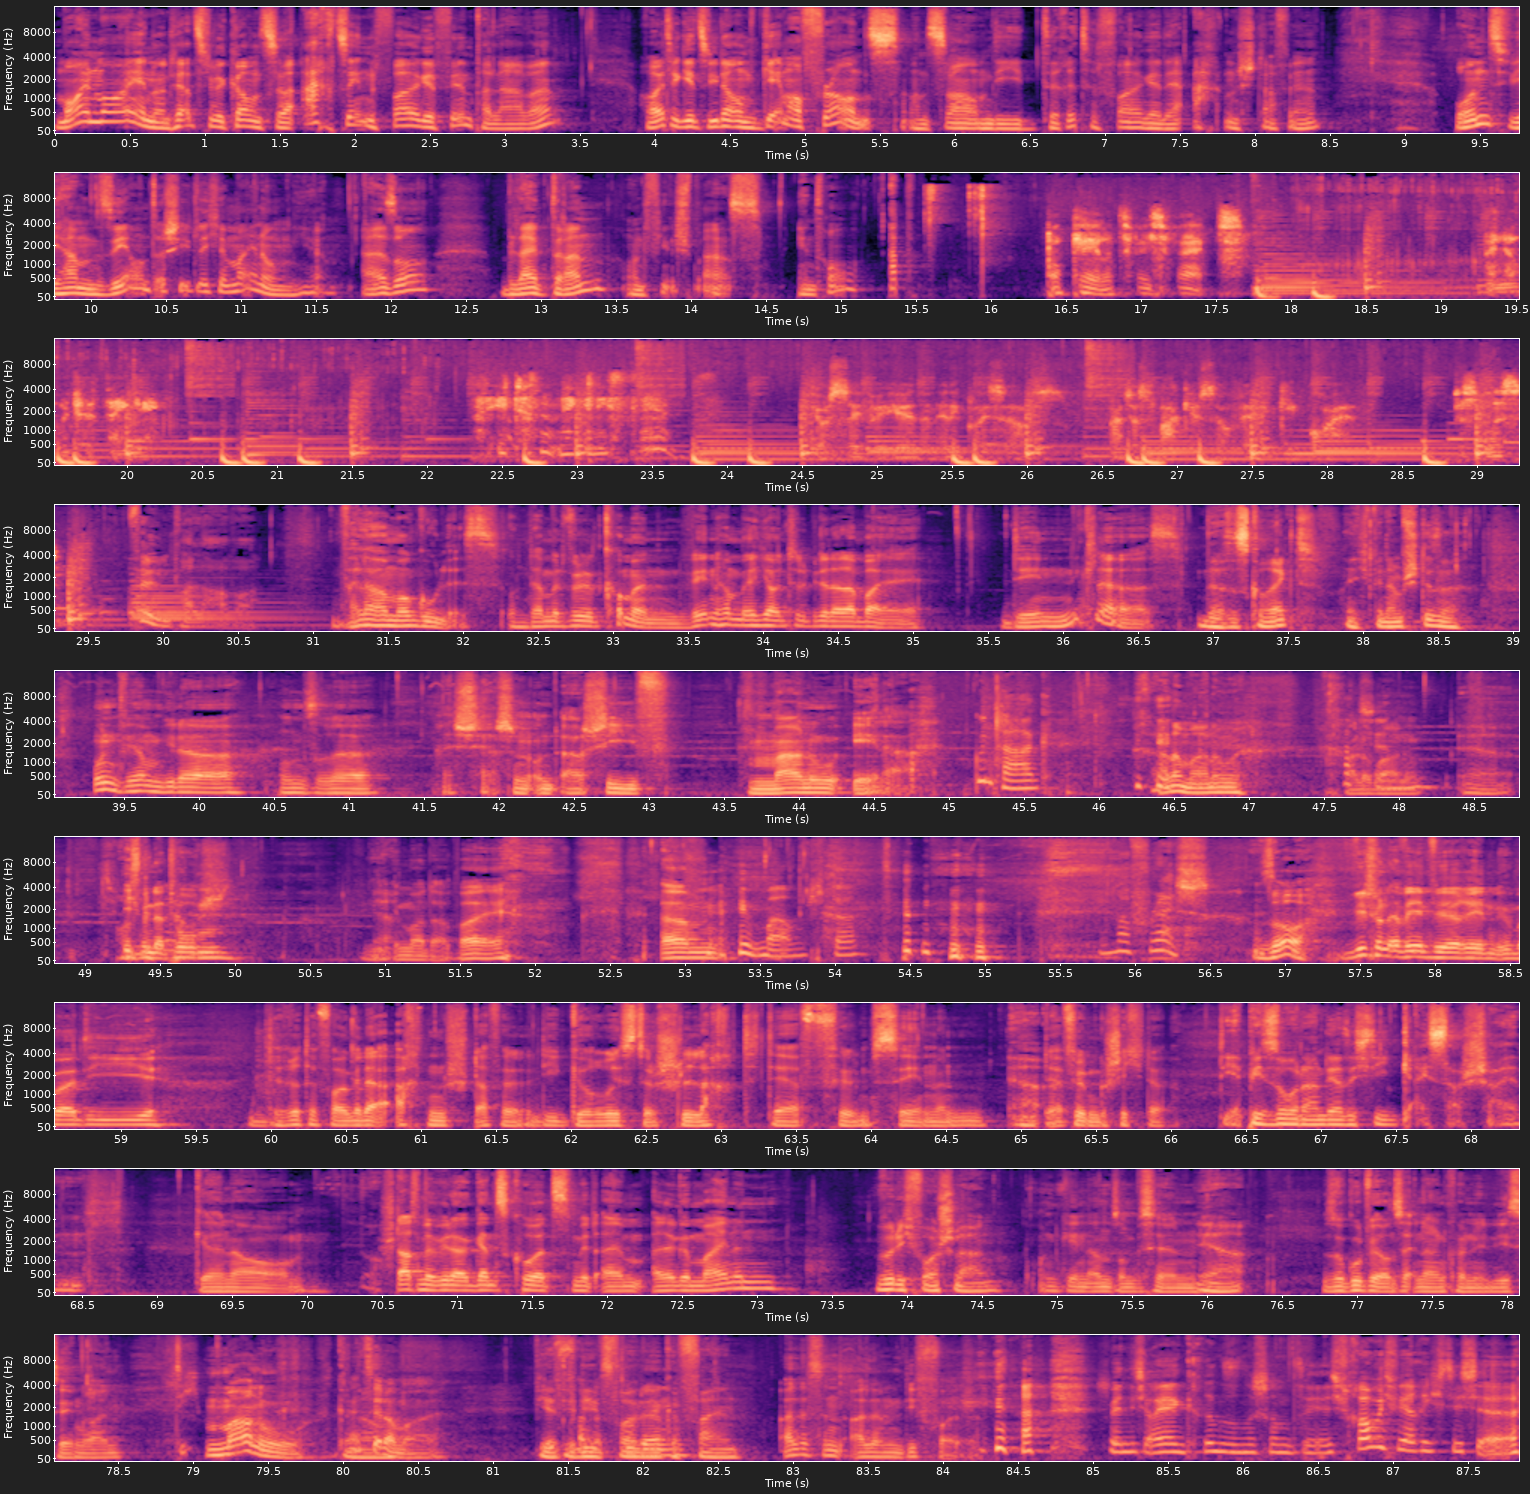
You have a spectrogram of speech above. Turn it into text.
Moin Moin und herzlich willkommen zur 18. Folge Filmpalava. Heute geht's wieder um Game of Thrones und zwar um die dritte Folge der achten Staffel. Und wir haben sehr unterschiedliche Meinungen hier. Also bleibt dran und viel Spaß. Intro ab. Okay, let's face facts. I know what you're thinking. But it doesn't make any sense. You're safer here than any place else. Now just lock yourself in and keep quiet. Just listen. Filmpalava. Valar Morgulis. Und damit willkommen. Wen haben wir hier heute wieder dabei? Den Niklas. Das ist korrekt. Ich bin am Stissel. Und wir haben wieder unsere Recherchen und Archiv Manuela. Guten Tag. Hallo Manu. Hallo Manu. Ja. Ich bin der Toben. Wie Ja. immer dabei. ähm, Immer am Start. Immer fresh. So, wie schon erwähnt, wir reden über die dritte Folge der achten Staffel. Die größte Schlacht der Filmszenen, Ja. der Filmgeschichte. die Episode, an der sich die Geister scheiden. Genau. Starten wir wieder ganz kurz mit einem allgemeinen Würde ich vorschlagen. und gehen dann so ein bisschen, Ja. so gut wir uns erinnern können, in die Szenen rein. Manu, Genau. erzähl doch mal. Wie hat dir die Folge gefallen? Alles in allem die Folge. Wenn ich euer Grinsen schon sehe. Ich freue mich wieder richtig, äh,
